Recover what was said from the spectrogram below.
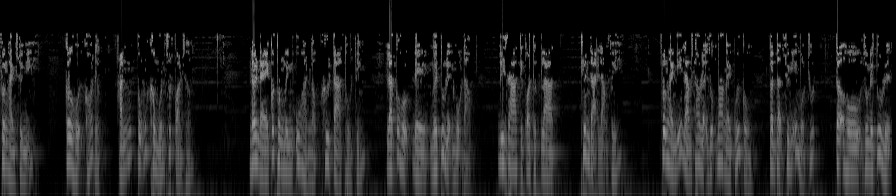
Phương Hành suy nghĩ, cơ hội khó được, hắn cũng không muốn xuất quan sớm. Nơi này có thông minh U Hàn Ngọc khư tà thủ chính, là cơ hội để người tu luyện ngộ đạo. Đi ra thì quả thực là thiên đại lãng phí. Phương Hành nghĩ làm sao lợi dụng 3 ngày cuối cùng, cẩn thận suy nghĩ một chút, tợ hồ dùng để tu luyện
